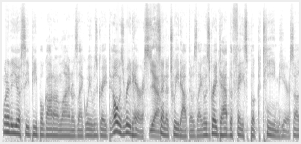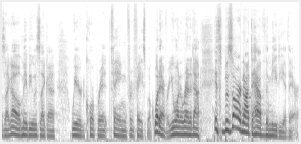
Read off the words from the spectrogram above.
One of the UFC people got online and was like, "Well, it was great." To, oh, it was Reed Harris. Yeah. sent a tweet out that was like, "It was great to have the Facebook team here." So I was like, "Oh, maybe it was like a weird corporate thing for Facebook. Whatever. You want to rent it out? It's bizarre not to have the media there,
